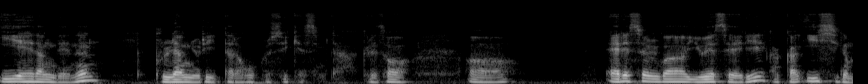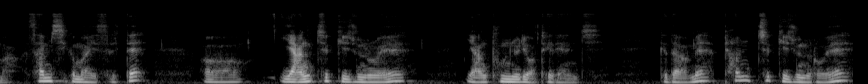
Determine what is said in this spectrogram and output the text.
2에 해당되는 불량률이 있다라고 볼 수 있겠습니다. 그래서 어, LSL과 USL이 각각 2시그마, 3시그마 있을 때 어, 양측 기준으로의 양품률이 어떻게 되는지 그 다음에 편측 기준으로의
